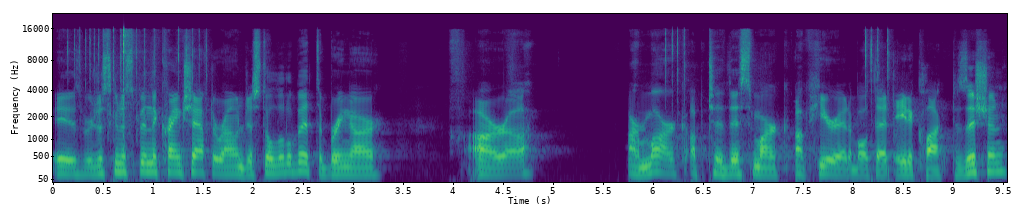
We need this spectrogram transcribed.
is we're just going to spin the crankshaft around just a little bit to bring our, our, uh, our mark up to this mark up here at about that 8 o'clock position.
